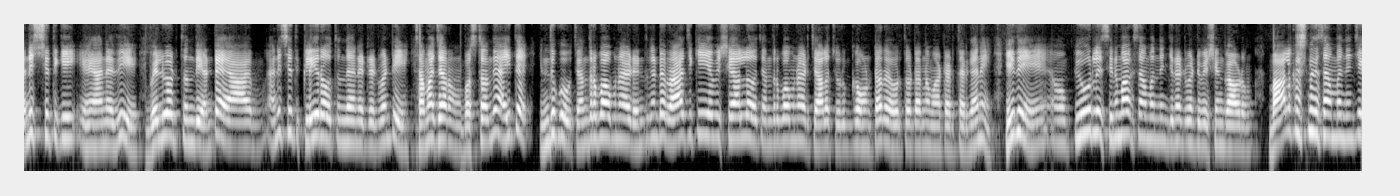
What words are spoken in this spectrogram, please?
అనిశ్చితికి అనేది వెలువడుతుంది. అంటే ఆ అనిశ్చితి క్లియర్ అవుతుంది అనేటటువంటి సమాచారం వస్తుంది. అయితే ఇందుకు చంద్రబాబు నాయుడు ఎందుకంటే రాజకీయ విషయాల్లో చంద్రబాబు నాయుడు చాలా చురుగ్గా ఉంటారు ఎవరితోటన్నా మాట్లాడతారు కానీ ఇది ప్యూర్లీ సినిమాకి సంబంధించినటువంటి విషయం కావడం బాలకృష్ణకి సంబంధించి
